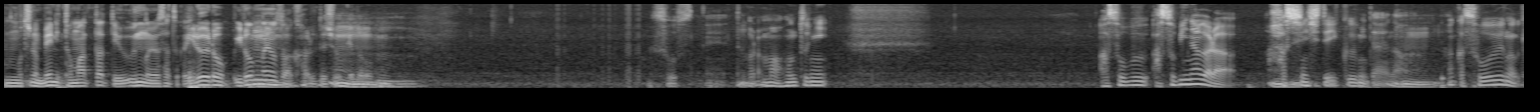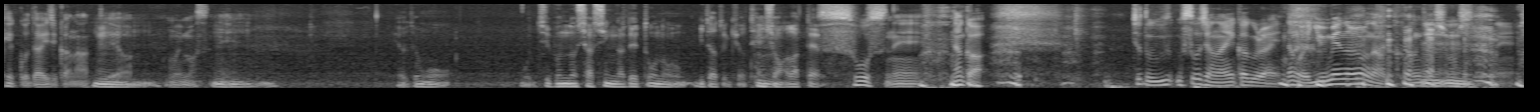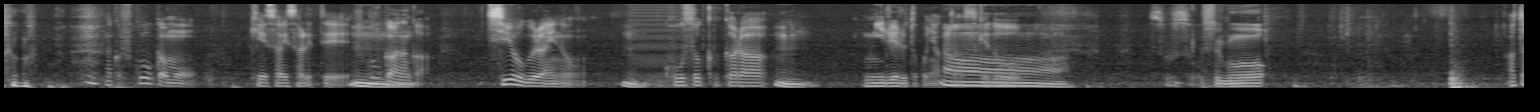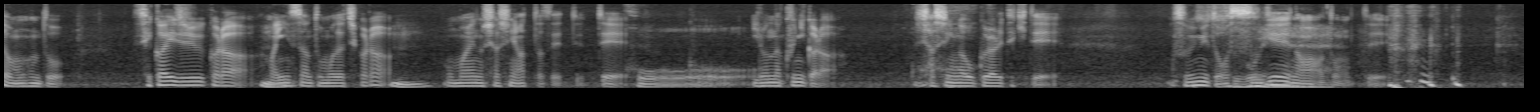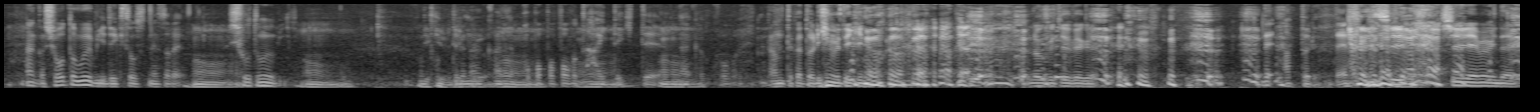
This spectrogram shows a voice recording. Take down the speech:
もちろん目に留まったっていう運の良さとかいろいろいろんな要素は変わるでしょうけど、そうですね。だからまあ本当に遊ぶ遊びながら発信していくみたいな、うん。なんかそういうのが結構大事かなっては思いますね、いやでももう自分の写真が出とうのを見た時はテンション上がったよ、そうですね。なんか ちょっとう嘘じゃないかぐらいなんか夢のような感じしましたよね。なんか福岡も掲載されてうん。福岡はなんか千代ぐらいのうん。高速からうん。見れるとこにあったんですけど。あそうそう。すごあとはもう本当世界中から、まあ、うんインスタの友達からーうん「お前の写真あったぜ」って言っていろんな国から写真が送られてきてそういう意味とはすげえなと思って。い なんかショートムービーできそうですねそれ。うん。ショートムービー？うんでき撮る。ってるなんかうん。ポポポポポって入ってきてうん。なんかこうなんとかドリーム的な。60秒ぐらい。でアップルみたいな。CM みたいな。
